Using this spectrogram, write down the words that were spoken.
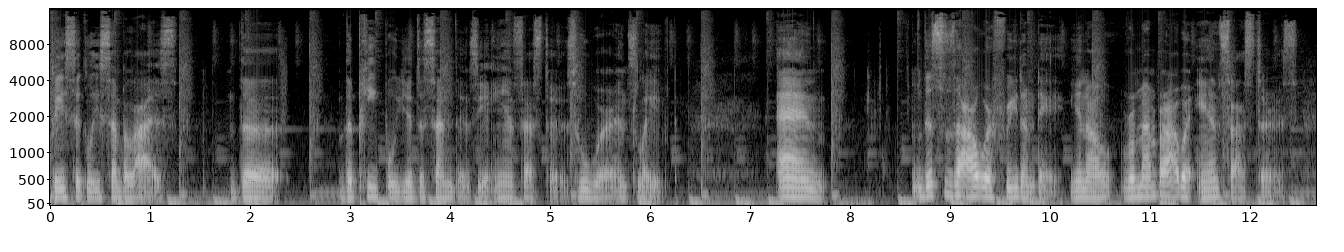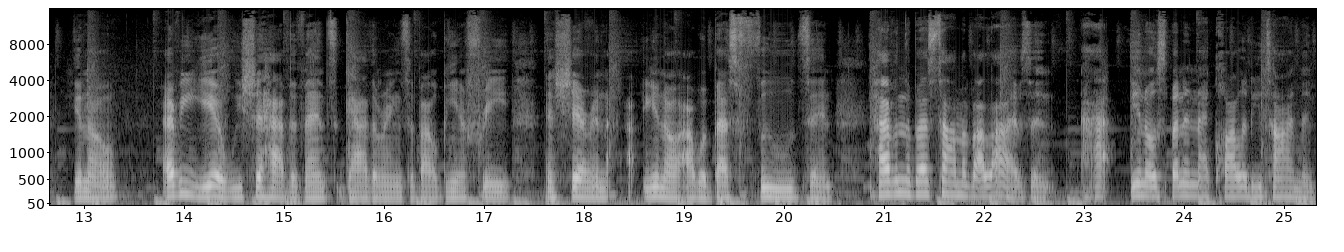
basically symbolize the the people, your descendants, your ancestors who were enslaved, and this is our freedom day, you know. Remember our ancestors, you know. Every year we should have events, gatherings about being free and sharing, you know, our best foods and having the best time of our lives and, you know, spending that quality time and,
